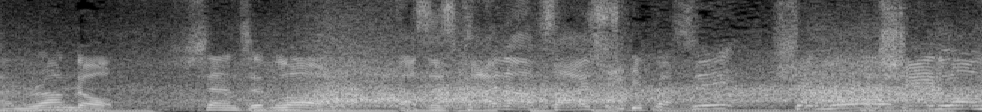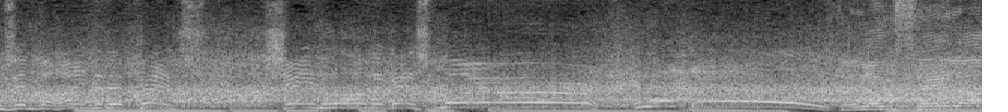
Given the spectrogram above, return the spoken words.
And Randolph sends it long. Das ist kein Abseits. Il est passé. Shane Long. Shane Long's in behind the defense. Shane Long against. 1-0. Stellungsfehler,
